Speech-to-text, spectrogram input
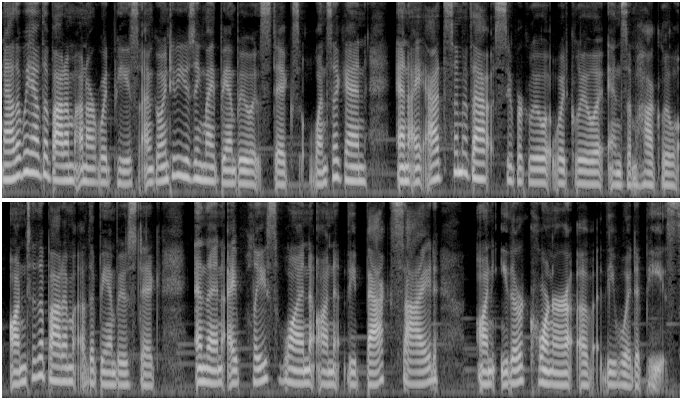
Now that we have the bottom on our wood piece, I'm going to be using my bamboo sticks once again, and I add some of that super glue, wood glue, and some hot glue onto the bottom of the bamboo stick, and then I place one on the back side on either corner of the wood piece.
